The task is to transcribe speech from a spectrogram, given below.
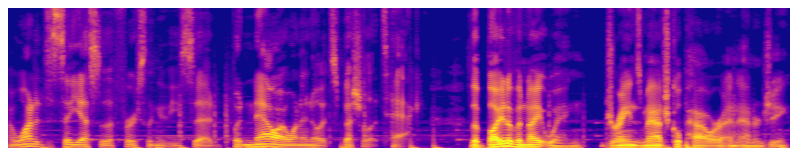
I wanted to say yes to the first thing that you said, but now I want to know its special attack. The bite of a Nightwing drains magical power and energy.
